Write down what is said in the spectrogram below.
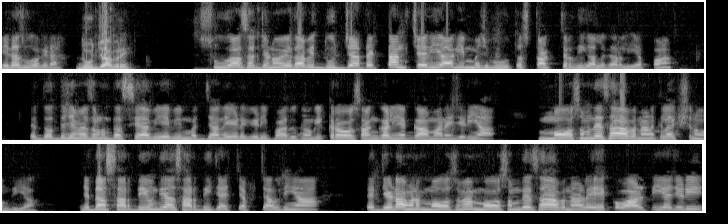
ਇਹਦਾ ਸੂਆ ਕਿਹੜਾ? ਦੂਜਾ ਵੀਰੇ। ਸੂਆ ਸੱਜਣੋ, ਇਹਦਾ ਵੀ ਦੂਜਾ ਤੇ ਢਾਂਚੇ ਦੀ ਆ ਗਈ ਮਜ਼ਬੂਤ ਸਟਰਕਚਰ ਦੀ ਗੱਲ ਕਰ ਲਈ ਆਪਾਂ। ਤੇ ਦੁੱਧ ਜਿਵੇਂ ਤੁਹਾਨੂੰ ਦੱਸਿਆ ਵੀ ਇਹ ਵੀ ਮੱਝਾਂ ਦੇ ਏੜਗੇੜੀ ਪਾ ਦੂ ਕਿਉਂਕਿ ਕ੍ਰੋਸ ਅੰਗ ਵਾਲੀਆਂ ਗਾਵਾਂ ਨੇ ਜਿਹੜੀਆਂ ਮੌਸਮ ਦੇ ਹਿਸਾਬ ਨਾਲ ਕਲੈਕਸ਼ਨ ਹੁੰਦੀ ਆ। ਜਿੱਦਾਂ ਸਰਦੀ ਹੁੰਦੀ ਆ, ਸਰਦੀ ਚ ਐਚਐਫ ਚੱਲਦੀਆਂ, ਤੇ ਜਿਹੜਾ ਹੁਣ ਮੌਸਮ ਹੈ ਮੌਸਮ ਦੇ ਹਿਸਾਬ ਨਾਲ ਇਹ ਕੁਆਲਿਟੀ ਆ ਜਿਹੜੀ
